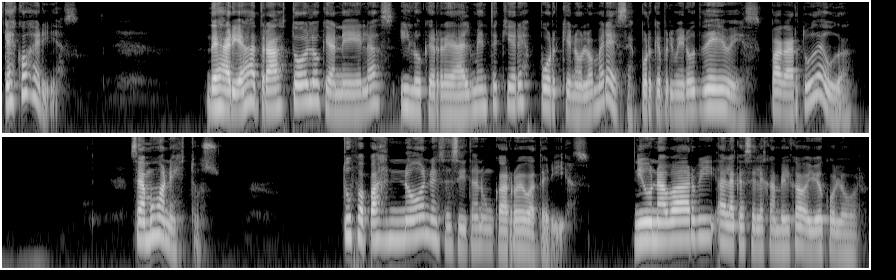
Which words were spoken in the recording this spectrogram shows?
¿Qué escogerías? ¿Dejarías atrás todo lo que anhelas y lo que realmente quieres porque no lo mereces? Porque primero debes pagar tu deuda. Seamos honestos. Tus papás no necesitan un carro de baterías, ni una Barbie a la que se le cambie el cabello de color,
